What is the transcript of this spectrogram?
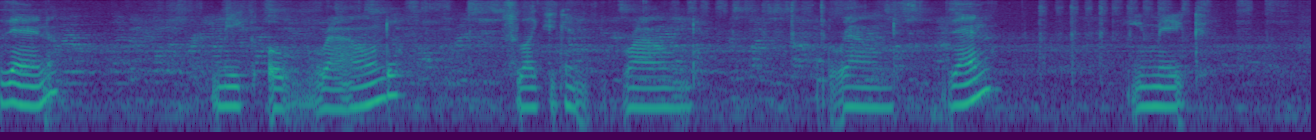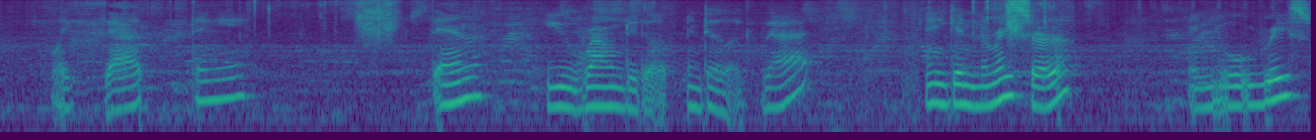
Then make a round. So like you can round, round. Then you make like that thingy. Then you round it up into like that. And you get an eraser and you'll erase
